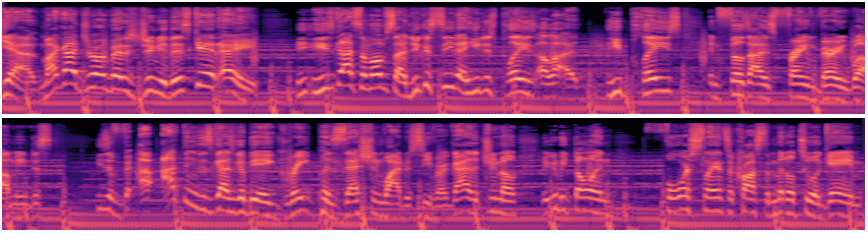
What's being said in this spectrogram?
Yeah, my guy Jerome Bettis Jr. This kid, hey, he, he's got some upside. You can see that he just plays a lot. He plays and fills out his frame very well. I mean, just he's a. I think this guy's gonna be a great possession wide receiver. A guy that you know you're gonna be throwing four slants across the middle to a game,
